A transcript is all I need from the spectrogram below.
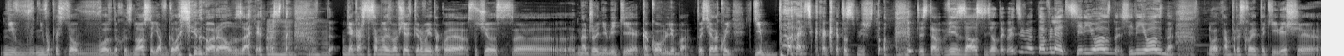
не, не выпустил воздух из носа, я в голосину орал в зале просто. Uh-huh, uh-huh. Мне кажется, со мной вообще впервые такое случилось э, на Джонни Вики каком-либо. То есть я такой, ебать, как это смешно. То есть там весь зал сидел такой, типа, да, блядь, серьезно, серьезно. Вот, там происходят такие вещи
